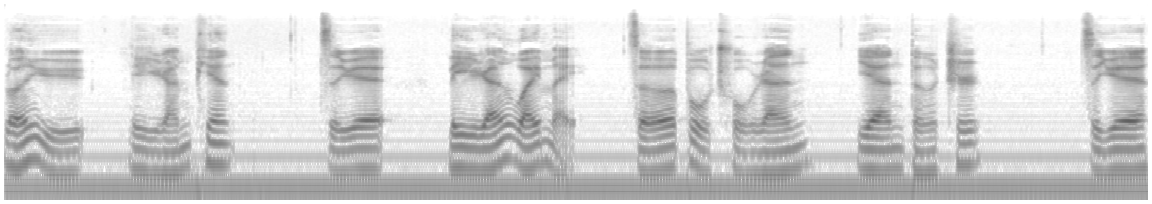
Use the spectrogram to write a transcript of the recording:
《论语·礼仁篇》子曰：“礼仁为美，则不处人焉得之。”子曰：“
